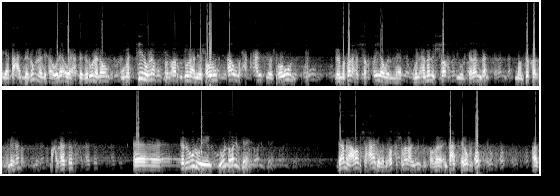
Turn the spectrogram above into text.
يتعللون لهؤلاء ويعتذرون لهم ومكنوا لهم في الأرض دون أن يشعروا أو حيث يشعرون للمصالح الشخصية والأمان الشخصي والكلام ده. المنطقة الامنيه مع الأسف. آه كانوا يقولوا إيه؟ يقول له راجل جاهل. ده ما يعرفش حاجة ده بيحط الشمال على اليمين في الصلاة. أنت عايز تكلمه في الحكم؟ عايز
